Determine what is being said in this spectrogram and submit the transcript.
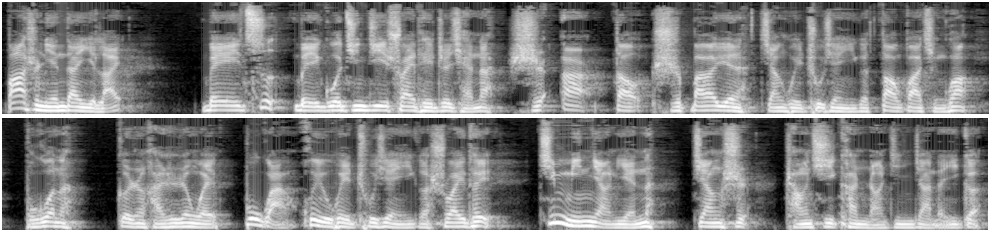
八十年代以来。每次美国经济衰退之前呢，十二到十八个月呢将会出现一个倒挂情况。不过呢，个人还是认为，不管会不会出现一个衰退，今明两年呢将是长期看涨金价的一个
